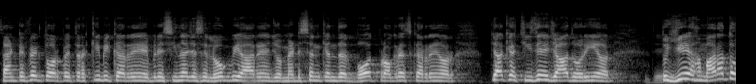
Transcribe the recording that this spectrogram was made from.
سائنٹیفک طور پہ ترقی بھی کر رہے ہیں ابن سینا جیسے لوگ بھی آ رہے ہیں جو میڈیسن کے اندر بہت پروگرس کر رہے ہیں اور کیا کیا چیزیں ایجاد ہو رہی ہیں اور جی۔ تو یہ ہمارا تو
